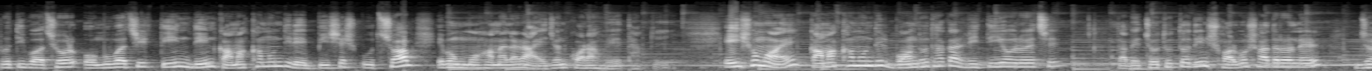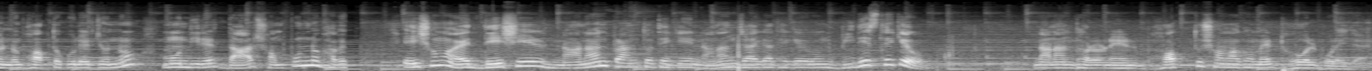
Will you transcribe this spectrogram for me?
প্রতি বছর অম্বুবাচীর তিন দিন কামাখ্যা মন্দিরে বিশেষ উৎসব এবং মহামেলার আয়োজন করা হয়ে থাকে। এই সময় কামাখ্যা মন্দির বন্ধ থাকার রীতিও রয়েছে। তবে চতুর্থ দিন সর্বসাধারণের জন্য, ভক্তকুলের জন্য মন্দিরের দ্বার সম্পূর্ণভাবে এই সময় দেশের নানান প্রান্ত থেকে, নানান জায়গা থেকে এবং বিদেশ থেকেও নানান ধরনের ভক্ত সমাগমের ঢোল পড়ে যায়।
